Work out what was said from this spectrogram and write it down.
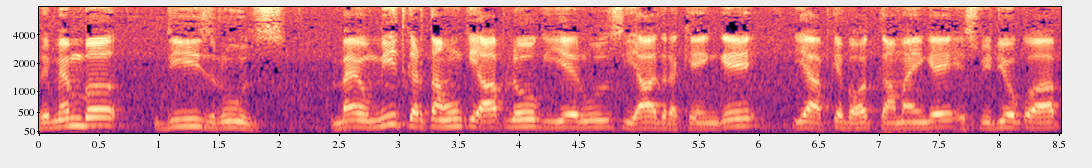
remember these rules मैं उम्मीद करता हूँ कि आप लोग ये रूल्स याद रखेंगे, ये आपके बहुत काम आएँगे। इस वीडियो को आप,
